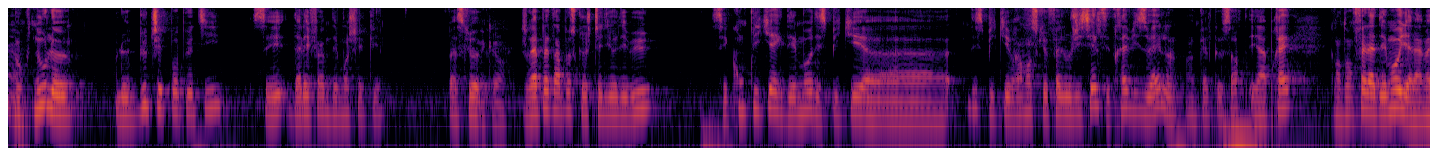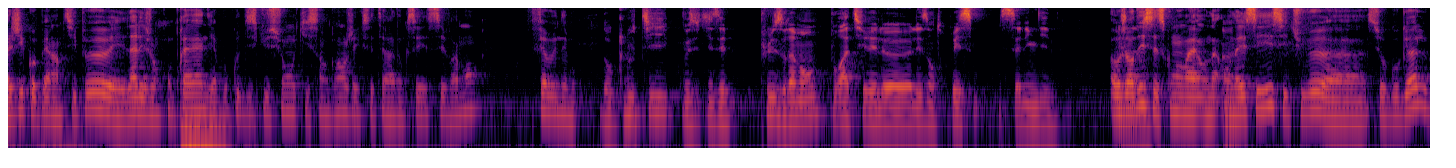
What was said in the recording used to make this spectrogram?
Ah. Donc, nous, le, le but chez Property, c'est d'aller faire une démo chez le client. Parce que je répète un peu ce que je t'ai dit au début. C'est compliqué avec des mots d'expliquer euh, d'expliquer vraiment ce que fait le logiciel. C'est très visuel, en quelque sorte. Et après, quand on fait la démo, il y a la magie qui opère un petit peu. Et là, les gens comprennent. Il y a beaucoup de discussions qui s'engrangent, etc. Donc, c'est vraiment faire une démo. Donc l'outil que vous utilisez le plus vraiment pour attirer le- les entreprises, c'est LinkedIn. Aujourd'hui, Ouais. c'est ce qu'on on a, on a essayé, si tu veux, euh, sur Google.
